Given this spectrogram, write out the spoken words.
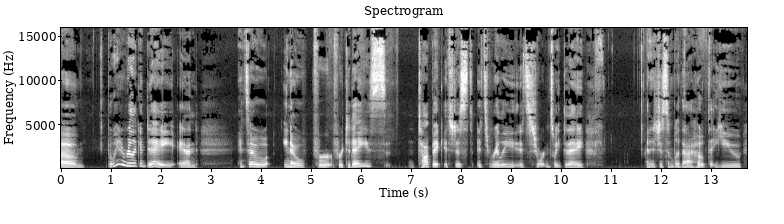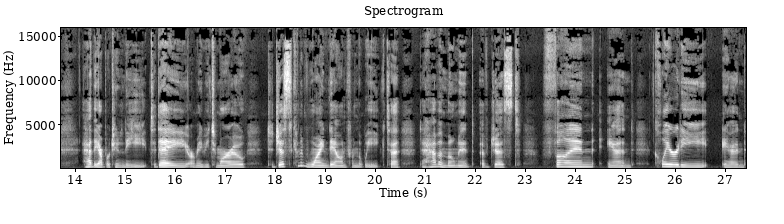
Um, but we had a really good day, and and so you know for for today's topic, it's just it's really it's short and sweet today, and it's just simply that I hope that you had the opportunity today or maybe tomorrow to just kind of wind down from the week to to have a moment of just fun and clarity and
